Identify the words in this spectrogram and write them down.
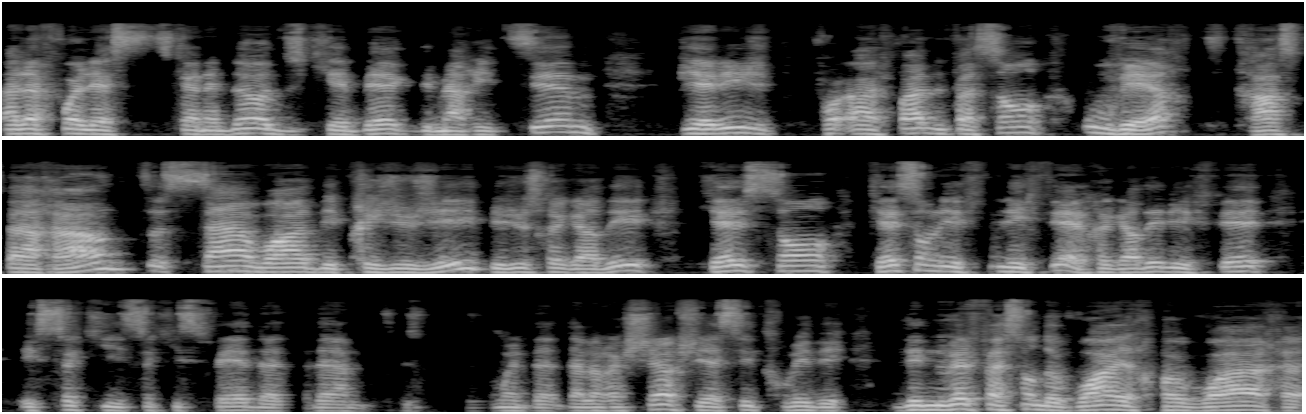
à la fois l'Est du Canada, du Québec, des maritimes, puis aller faire d'une façon ouverte, transparente, sans avoir des préjugés, puis juste regarder quels sont, quels sont les, faits, regarder les faits et ce qui, ce qui se fait dans, la recherche et essayer de trouver des, des, nouvelles façons de voir et revoir euh,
